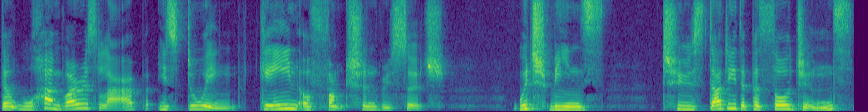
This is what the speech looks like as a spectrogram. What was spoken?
the Wuhan virus lab is doing gain of function research, which means to study the pathogens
